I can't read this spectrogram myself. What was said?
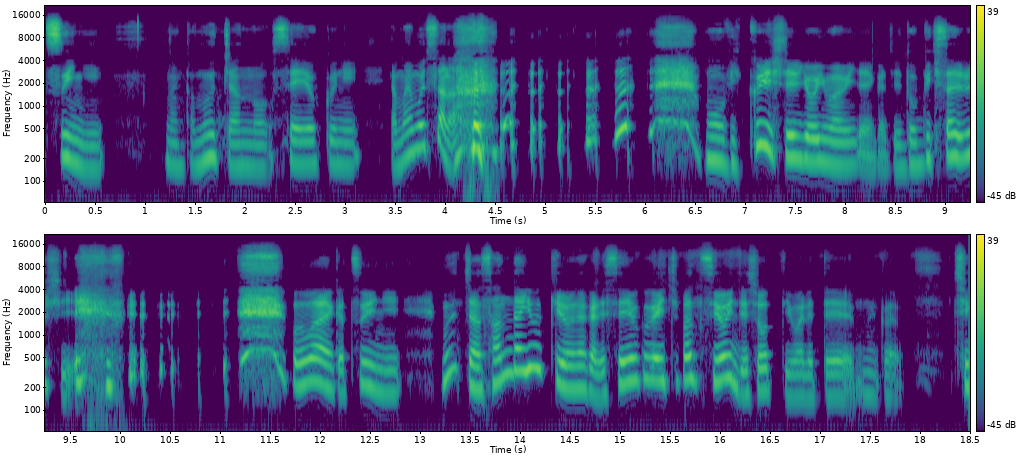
ついになんかむーちゃんの性欲にいや前も言ってたな。もうびっくりしてるよ今みたいな感じでドン引きされるし。この前なんかついに「むーちゃん三大欲求の中で性欲が一番強いんでしょ?」って言われてなんか違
